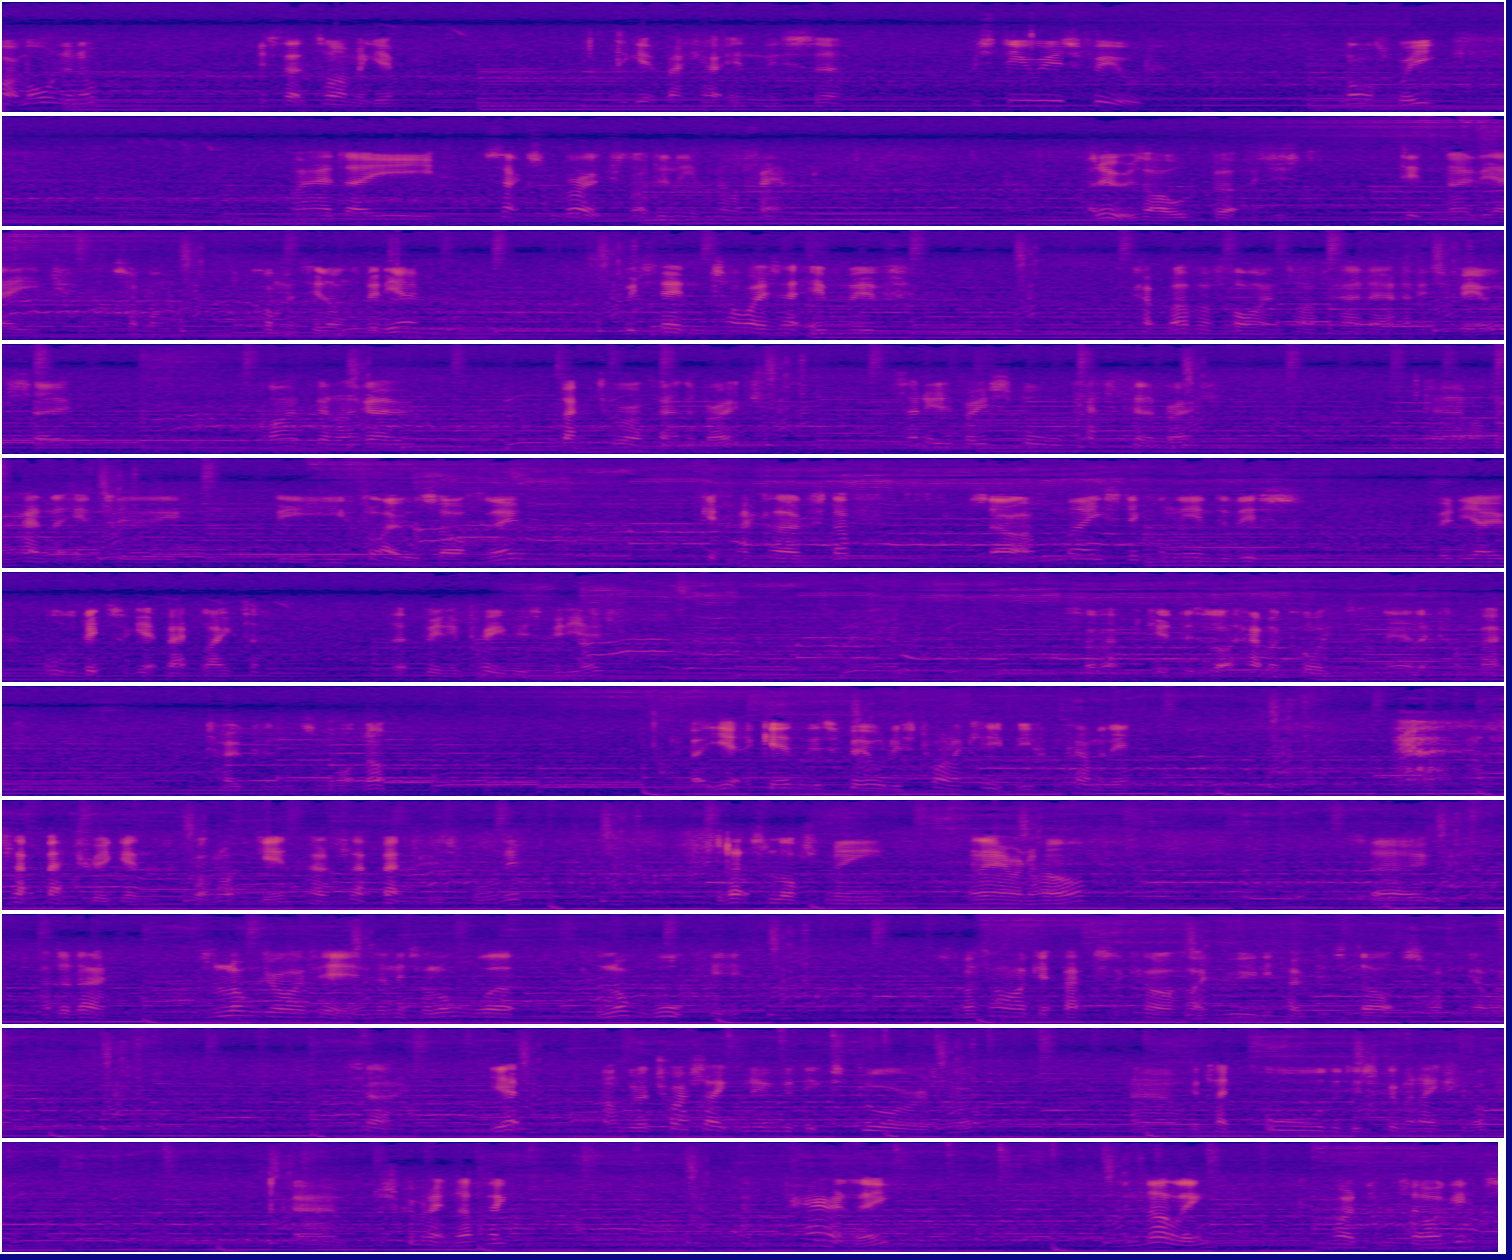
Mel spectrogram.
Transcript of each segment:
Alright, morning all. It's that time again to get back out in this uh, mysterious field. Last week I had a Saxon brooch that I didn't even know I found. I knew it was old, but I just didn't know the age. Someone commented on the video, which then ties that in with a couple other finds I've had out of this field. So I'm going to go back to where I found the brooch. It's only a very small caterpillar brooch. Uh, I'm going to hand that into the, the FLO this afternoon, get back a load of stuff. So I may stick on the end of this video all the bits I get back later that have been in previous videos. So that'd be good. There's a lot of hammer coins in there that come back, tokens and whatnot. But yet again, this field is trying to keep me from coming in. had a flat battery again, well not again, had a flat battery this morning. So that's lost me an hour and a half. So, I don't know. It's a long drive here, and then it's a long work, a long walk here. So by the time I get back to the car, I really hope it starts so I can go home. So, yep, I'm going to try something new with the Explorer as well. Um, I'm going to take all the discrimination off. Um, discriminate nothing. And apparently, the nulling can hide some targets.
